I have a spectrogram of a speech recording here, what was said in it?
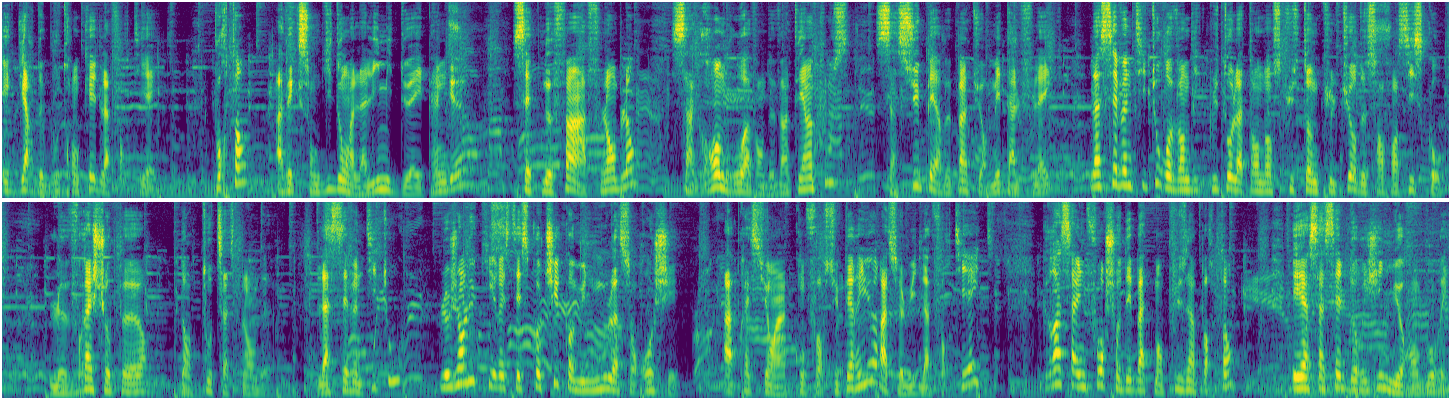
et garde-boue tronquée de la 48. Pourtant, avec son guidon à la limite du Hanger, ses pneus fins à flanc blanc, sa grande roue avant de 21 pouces, sa superbe peinture Metal Flake, la 72 revendique plutôt la tendance custom culture de San Francisco, le vrai chopper dans toute sa splendeur. La 72, le Jean-Luc y restait scotché comme une moule à son rocher, appréciant un confort supérieur à celui de la 48, grâce à une fourche au débattement plus important et à sa selle d'origine mieux rembourrée.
